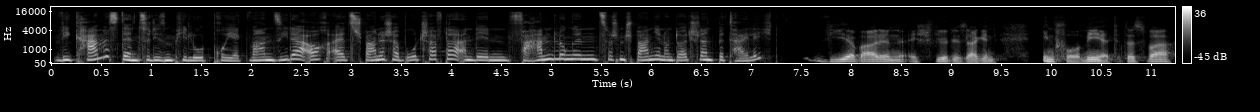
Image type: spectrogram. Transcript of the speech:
Wie kam es denn zu diesem Pilotprojekt? Waren Sie da auch als spanischer Botschafter an den Verhandlungen zwischen Spanien und Deutschland beteiligt? wir waren, ich würde sagen, informiert. Das war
